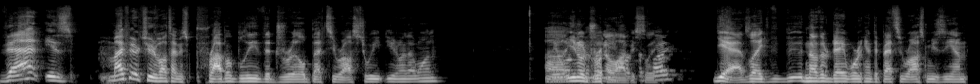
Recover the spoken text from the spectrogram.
that is my favorite tweet of all time is probably the drill betsy ross tweet you know that one uh, you know drill obviously? Yeah, it's like another day working at the Betsy Ross Museum.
